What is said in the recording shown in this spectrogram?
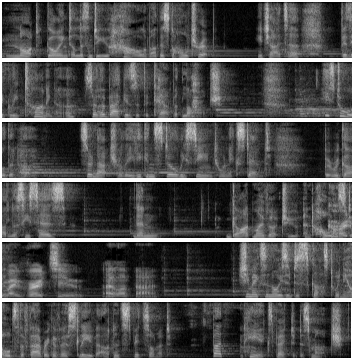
not going to listen to you howl about this the whole trip. He chides her, physically turning her so her back is at the camp at large. He's taller than her, so naturally he can still be seen to an extent. But regardless, he says, Then guard my virtue and hold Guard still. my virtue. I love that. She makes a noise of disgust when he holds the fabric of her sleeve out and spits on it. But he expected as much.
